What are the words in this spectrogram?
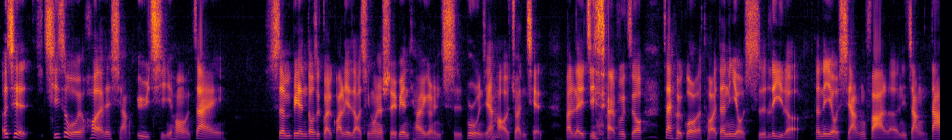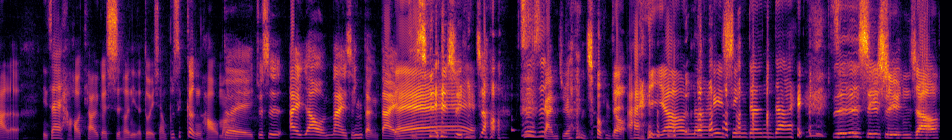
而且，其实我有后来在想，与其哈在身边都是拐瓜裂枣的情况下随便挑一个人吃，不如你今天好好赚钱，把累积财富之后，再回过头来，等你有实力了，等你有想法了，你长大了。你再好好挑一个适合你的对象，不是更好吗？，对，就是爱要耐心等待，哎仔细寻找，这是感觉很重对，要。爱要耐心等待，仔细寻找，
